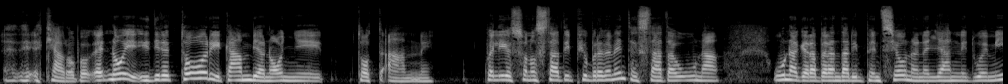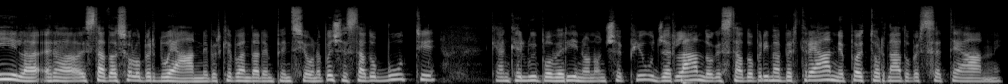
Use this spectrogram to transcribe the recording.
è, è chiaro, noi i direttori cambiano ogni tot anni quelli che sono stati più brevemente è stata una, una che era per andare in pensione negli anni 2000, era, è stata solo per due anni perché poi è andata in pensione. Poi c'è stato Butti, che anche lui poverino non c'è più, Gerlando che è stato prima per tre anni e poi è tornato per sette anni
